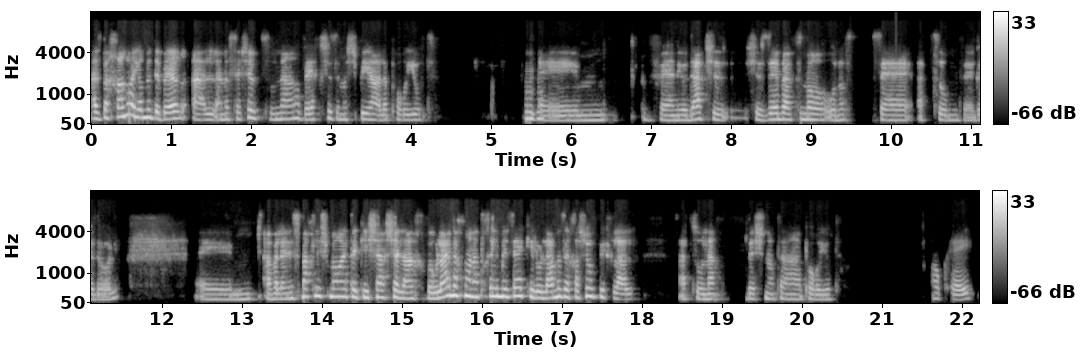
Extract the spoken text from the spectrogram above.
אז בחרנו היום לדבר על הנושא של תזונה ואיך שזה משפיע על הפוריות. ואני יודעת ש, שזה בעצמו הוא נושא עצום וגדול. אבל אני אשמח לשמוע את הגישה שלך, ואולי אנחנו נתחיל מזה, כאילו למה זה חשוב בכלל, התזונה בשנות הפוריות. אוקיי. Okay.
